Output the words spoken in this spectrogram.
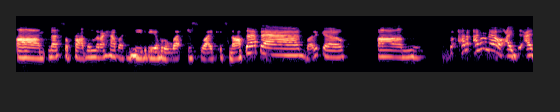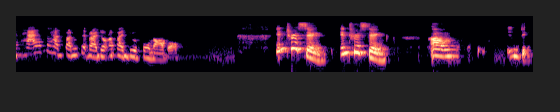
Um, that's the problem that I have. Like I need to be able to let just like it's not that bad, let it go. Um, I, don't- I don't know. I I've had had fun with it, but I don't know if I'd do a full novel. Interesting. Interesting. Um, d-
